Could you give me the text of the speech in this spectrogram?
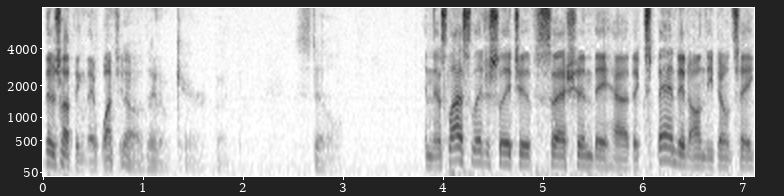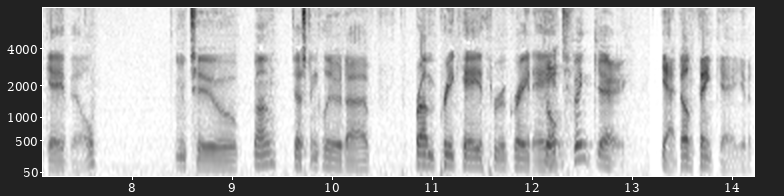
there's nothing they want to. do No, they don't care, but still. In this last legislative session, they had expanded on the "Don't Say Gay" bill to well, just include uh, from pre-K through grade eight. Don't think gay. yeah, don't think gay even.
